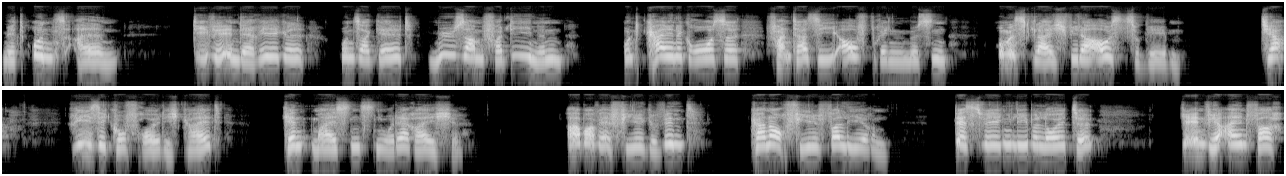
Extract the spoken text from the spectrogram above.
mit uns allen, die wir in der Regel unser Geld mühsam verdienen und keine große Fantasie aufbringen müssen, um es gleich wieder auszugeben? Tja, Risikofreudigkeit kennt meistens nur der Reiche. Aber wer viel gewinnt, kann auch viel verlieren. Deswegen, liebe Leute, gehen wir einfach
